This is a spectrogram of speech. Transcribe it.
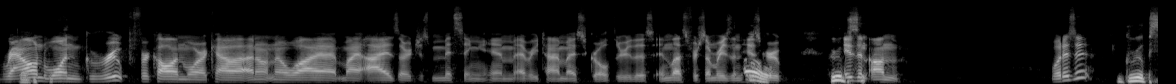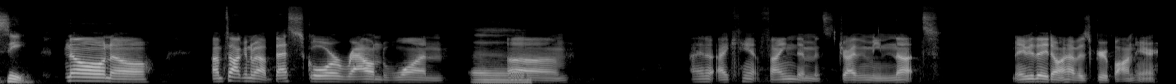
round one group for Collin Morikawa. I don't know why my eyes are just missing him every time I scroll through this, unless for some reason his oh, group, group isn't C. on. What is it? Group C. No, no. I'm talking about best score round one. Uh, um, I I can't find him. It's driving me nuts. Maybe they don't have his group on here.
